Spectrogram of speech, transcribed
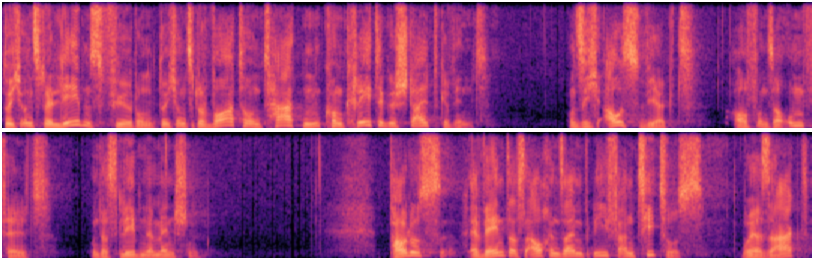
durch unsere Lebensführung, durch unsere Worte und Taten konkrete Gestalt gewinnt und sich auswirkt auf unser Umfeld und das Leben der Menschen. Paulus erwähnt das auch in seinem Brief an Titus, wo er sagt,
